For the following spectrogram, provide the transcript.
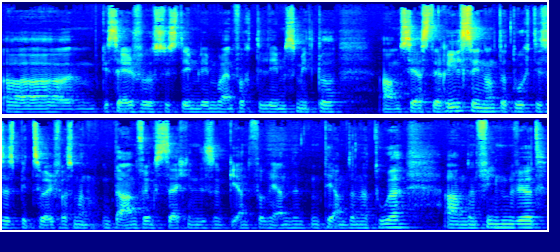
äh, Gesellschaft oder System leben, wo einfach die Lebensmittel ähm, sehr steril sind und dadurch dieses B12, was man unter Anführungszeichen in diesem gern verwendeten Term der Natur ähm, dann finden wird,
